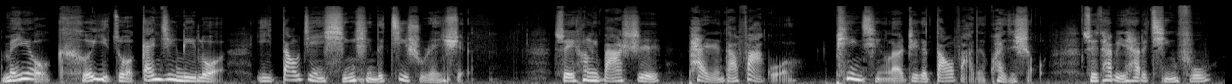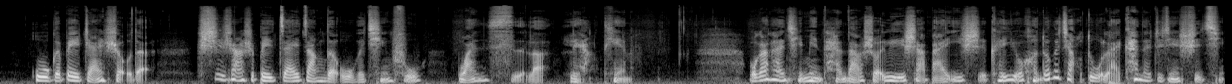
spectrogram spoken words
没有可以做干净利落以刀剑行刑的技术人选，所以亨利八世派人到法国聘请了这个刀法的刽子手，所以他比他的情夫。五个被斩首的，事实上是被栽赃的五个情夫，晚死了两天。我刚才前面谈到说，伊丽莎白一世可以有很多个角度来看待这件事情。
